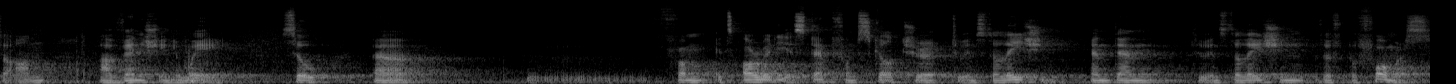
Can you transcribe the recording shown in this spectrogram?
So on are vanishing away. So uh, from it's already a step from sculpture to installation and then to installation with performers,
